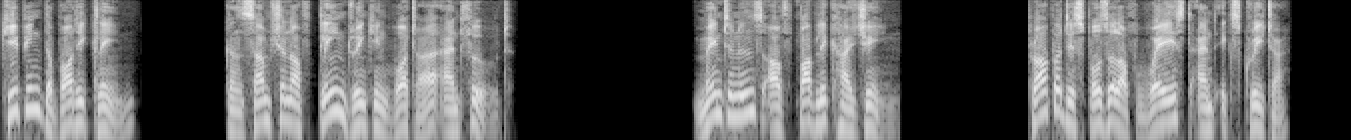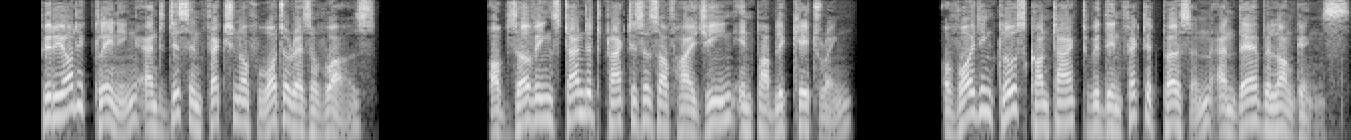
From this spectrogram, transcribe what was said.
Keeping the body clean. Consumption of clean drinking water and food. Maintenance of public hygiene. Proper disposal of waste and excreta periodic cleaning and disinfection of water reservoirs, observing standard practices of hygiene in public catering, avoiding close contact with the infected person and their belongings.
